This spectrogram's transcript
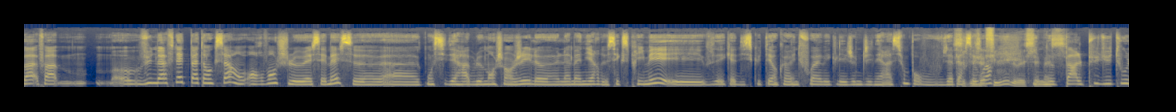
enfin, vu de ma fenêtre, pas tant que ça. En, revanche, le SMS euh, a considérablement changé la manière de s'exprimer et vous avez qu'à discuter encore une fois avec les jeunes générations pour vous, vous apercevoir qu'ils ne parlent plus du tout.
